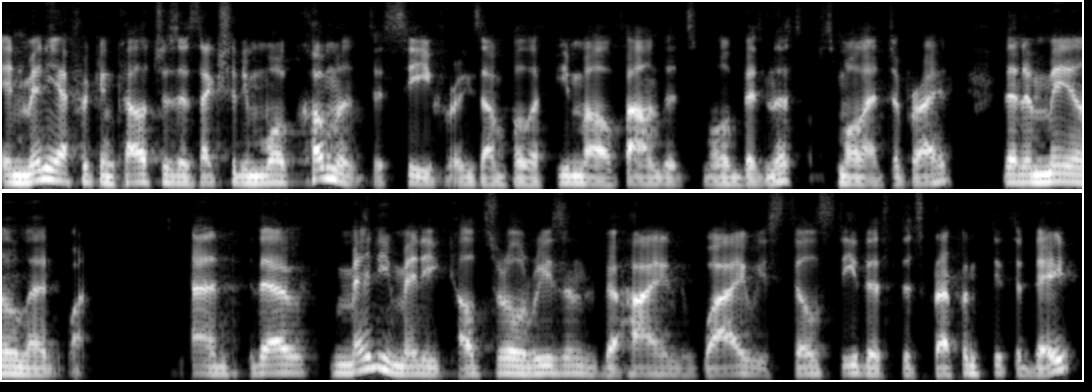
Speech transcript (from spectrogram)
In many African cultures, it's actually more common to see, for example, a female founded small business or small enterprise than a male led one. And there are many, many cultural reasons behind why we still see this discrepancy today,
